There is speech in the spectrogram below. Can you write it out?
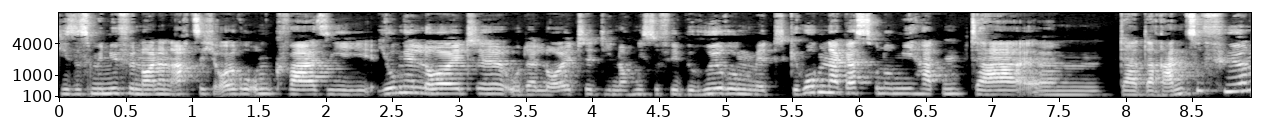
dieses Menü für 89 Euro, um quasi junge Leute oder Leute, die noch nicht so viel Berührung mit gehobener Gastronomie hatten, da, ähm, da daran zu führen,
